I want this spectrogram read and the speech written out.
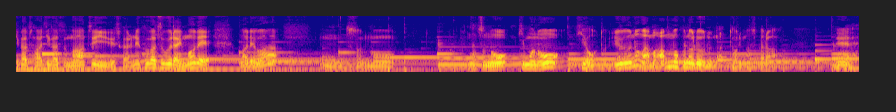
7月8月まあ暑いですからね9月ぐらいまでまでは、うん、その夏の着物を着ようというのが、まあ、暗黙のルールになっておりますから、ね、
